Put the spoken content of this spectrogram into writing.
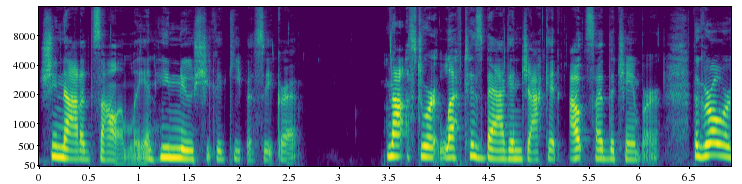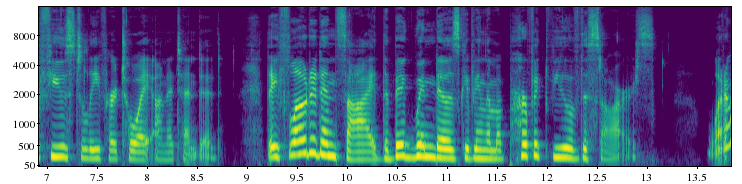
She nodded solemnly, and he knew she could keep a secret. Not Stewart left his bag and jacket outside the chamber. The girl refused to leave her toy unattended. They floated inside, the big windows giving them a perfect view of the stars. What are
